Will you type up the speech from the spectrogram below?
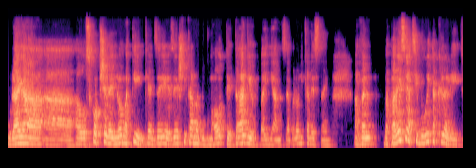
אולי ההורוסקופ שלהם לא מתאים, כן? זה, זה יש לי כמה דוגמאות אה, טרגיות בעניין הזה, אבל לא ניכנס להן. אבל בפרסיה הציבורית הכללית,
